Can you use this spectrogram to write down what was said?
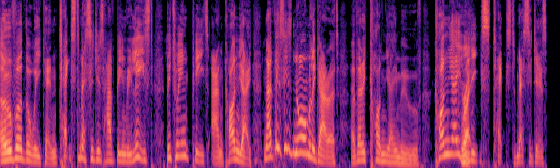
over the weekend, text messages have been released between Pete and Kanye. Now, this is normally, Garrett, a very Kanye move. Kanye Right. leaks text messages.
